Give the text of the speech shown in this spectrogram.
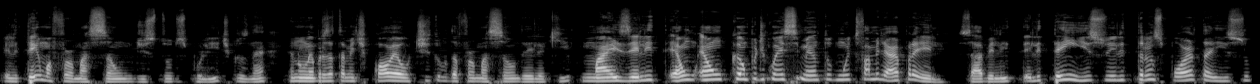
Ele tem uma formação de estudos políticos, né? Eu não lembro exatamente qual é o título da formação dele aqui, mas ele é um, é um campo de conhecimento muito familiar para ele, sabe? Ele, ele tem isso e ele transporta isso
